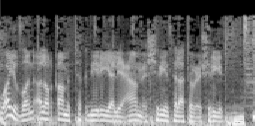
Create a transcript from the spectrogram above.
وأيضا الأرقام التقديرية لعام 2023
